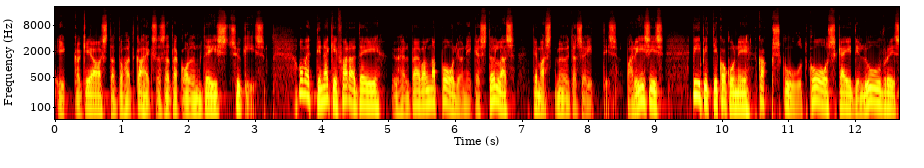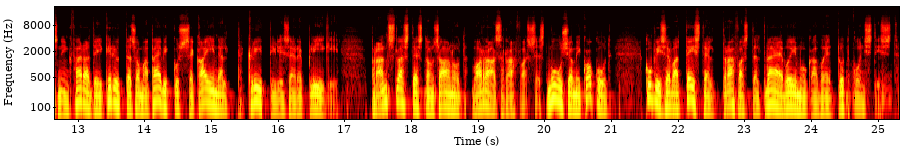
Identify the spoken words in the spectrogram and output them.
ikkagi aasta tuhat kaheksasada kolmteist sügis. ometi nägi Faraday ühel päeval Napoleoni, kes tõllas temast mööda sõitis. Pariisis viibiti koguni kaks kuud, koos käidi Louvre'is ning Faraday kirjutas oma päevikusse kainelt kriitilise repliigi prantslastest on saanud varasrahvas, sest muuseumikogud kubisevad teistelt rahvastelt väevõimuga võetud kunstist.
